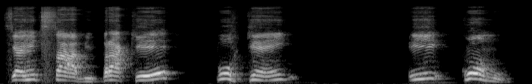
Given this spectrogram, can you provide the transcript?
se a gente sabe para quê, por quem e como.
